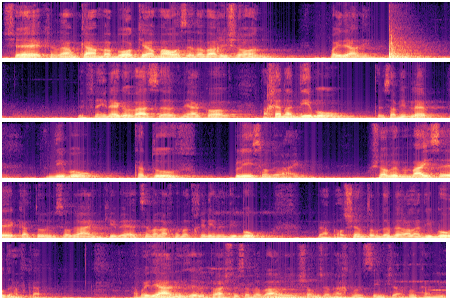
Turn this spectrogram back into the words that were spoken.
שכשאדם קם בבוקר, מה הוא עושה דבר ראשון? יודע אני? לפני נגל ועשר, לפני הכל. לכן הדיבור, אתם שמים לב, דיבור כתוב בלי סוגריים. עכשיו במייסה כתוב עם סוגריים, כי בעצם אנחנו מתחילים עם דיבור. והבר שם טוב מדבר על הדיבור דווקא. אבל אידיאני זה לפרשטוס הדבר הראשון שאנחנו עושים כשאנחנו קמים.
